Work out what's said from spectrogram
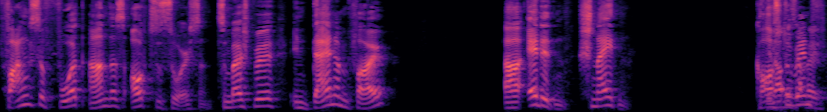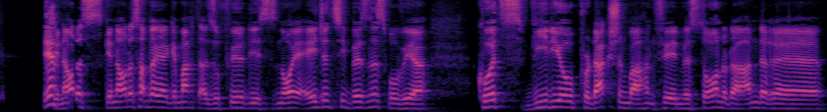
fang sofort an, das outzusourcen. Zum Beispiel in deinem Fall äh, editen, schneiden. Kaufst genau du wen? Ja. Genau, das, genau das haben wir ja gemacht, also für dieses neue Agency-Business, wo wir kurz Video-Production machen für Investoren oder andere,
